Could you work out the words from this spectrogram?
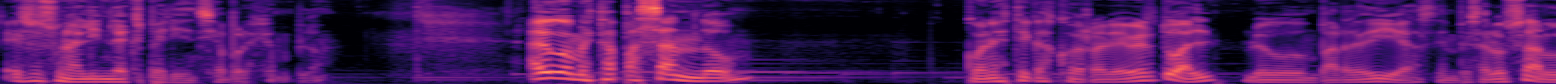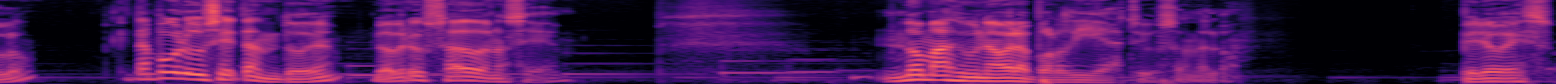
Eso es una linda experiencia, por ejemplo. Algo que me está pasando con este casco de realidad virtual, luego de un par de días de empezar a usarlo, que tampoco lo usé tanto, ¿eh? Lo habré usado, no sé. No más de una hora por día estoy usándolo. Pero es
